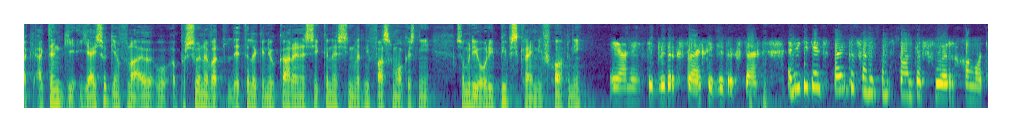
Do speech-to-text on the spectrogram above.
ek ek dink jy's ook een van daai ou persone wat letterlik in jou kar en as jy kinders sien wat nie vasgemaak is nie, sommer die horrie pieps kry nie vaar nie. Ja nee, die bloeddruk styg, die bloeddruk styg. en weet jy ten spyte van die konstante voorgang wat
